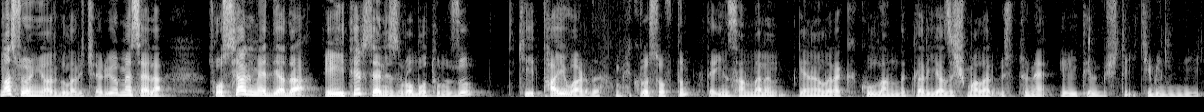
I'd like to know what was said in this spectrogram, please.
Nasıl ön yargılar içeriyor? Mesela sosyal medyada eğitirseniz robotunuzu ki Tay vardı Microsoft'un de insanların genel olarak kullandıkları yazışmalar üstüne eğitilmişti. 2000'li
